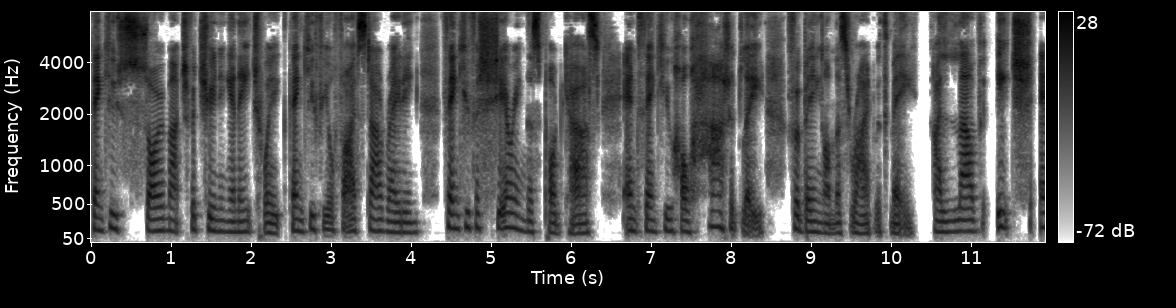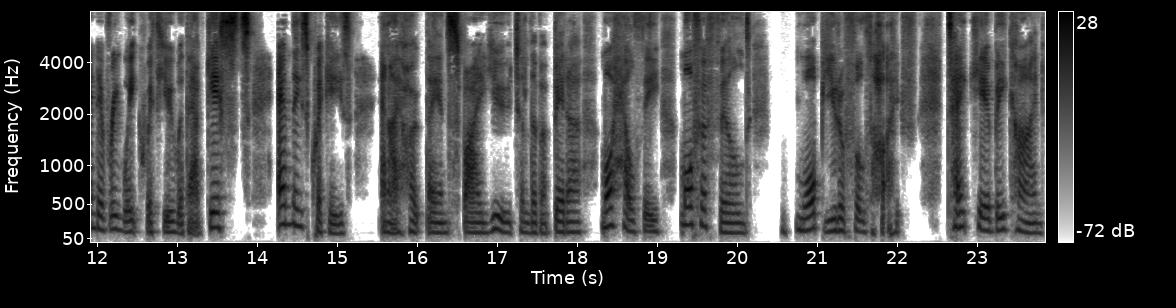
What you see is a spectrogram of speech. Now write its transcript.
Thank you so much for tuning in each week. Thank you for your five star rating. Thank you for sharing this podcast and thank you wholeheartedly for being on this ride with me. I love each and every week with you, with our guests and these quickies. And I hope they inspire you to live a better, more healthy, more fulfilled, more beautiful life. Take care, be kind,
